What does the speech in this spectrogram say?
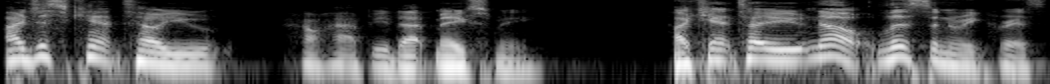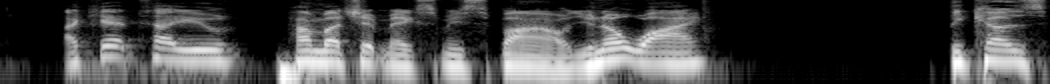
I just can't tell you how happy that makes me. I can't tell you. No, listen to me, Chris. I can't tell you how much it makes me smile. You know why? Because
